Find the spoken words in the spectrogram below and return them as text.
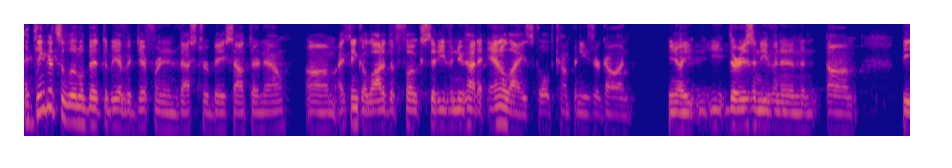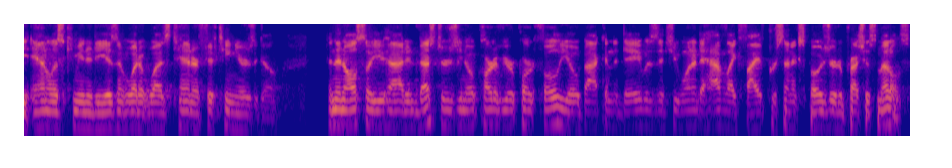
I think it's a little bit that we have a different investor base out there now. Um, I think a lot of the folks that even knew how to analyze gold companies are gone. You know, y- y- there isn't even an, um, the analyst community isn't what it was 10 or 15 years ago. And then also you had investors, you know, part of your portfolio back in the day was that you wanted to have like 5% exposure to precious metals.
